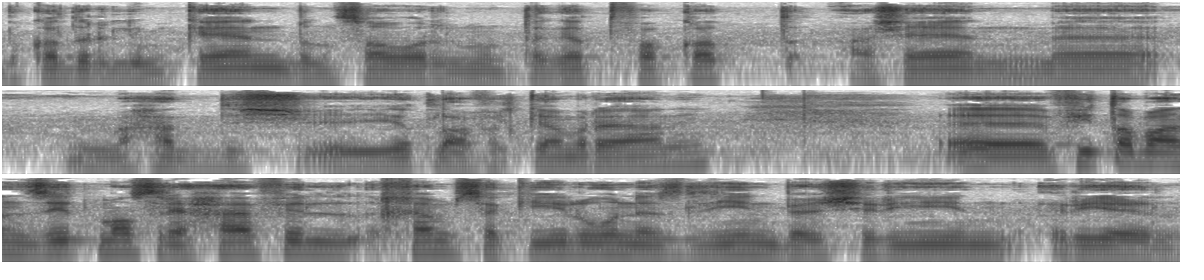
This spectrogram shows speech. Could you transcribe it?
بقدر الإمكان بنصور المنتجات فقط عشان ما محدش يطلع في الكاميرا يعني. في طبعا زيت مصري حافل خمسة كيلو نازلين بعشرين ريال.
